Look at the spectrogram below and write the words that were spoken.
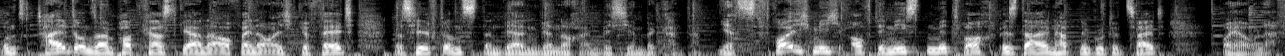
Und teilt unseren Podcast gerne auch, wenn er euch gefällt. Das hilft uns, dann werden wir noch ein bisschen bekannter. Jetzt freue ich mich auf den nächsten Mittwoch. Bis dahin habt eine gute Zeit. Euer Olaf.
